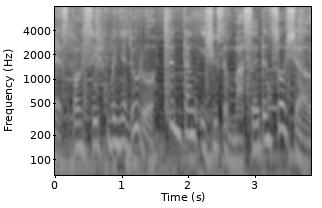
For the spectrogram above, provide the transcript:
Responsif menyeluruh tentang isu semasa dan sosial.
